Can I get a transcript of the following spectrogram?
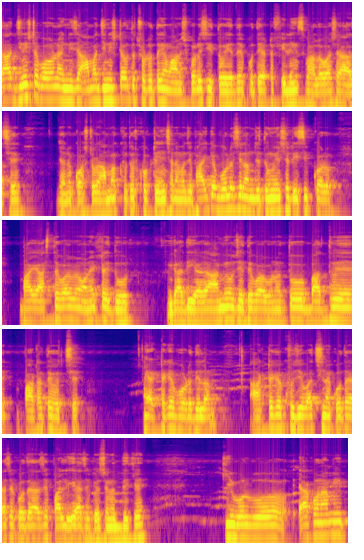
তার জিনিসটা বড় নয়, নিজে আমার জিনিসটাও তো ছোটো থেকে মানুষ করেছি, তো এদের প্রতি একটা ফিলিংস ভালোবাসা আছে, যেন কষ্ট করে। আমার খুব খুব টেনশনের মধ্যে। ভাইকে বলেছিলাম যে, তুমি এসে রিসিভ করো। ভাই, আসতে পারবে অনেকটাই দূর, গাদিয়ারা, আমিও যেতে পারব না। তো বাধ্য হয়ে পাঠাতে হচ্ছে। একটাকে ভরে দিলাম। আরেকটাকে খুঁজে পাচ্ছি না, কোথায় আছে কোথায় আছে, পালিয়ে আছে পেছনের দিকে। কি বলব, এখন আমি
